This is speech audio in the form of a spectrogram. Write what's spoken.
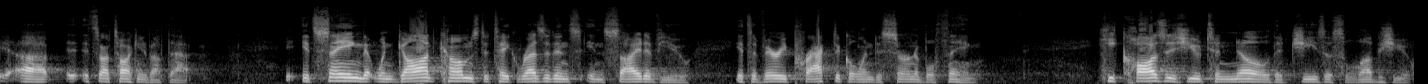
Uh, it's not talking about that. It's saying that when God comes to take residence inside of you, it's a very practical and discernible thing. He causes you to know that Jesus loves you.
